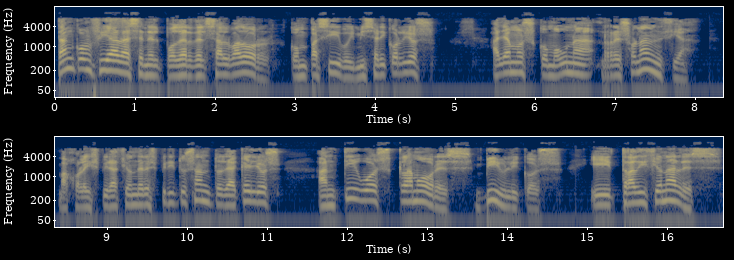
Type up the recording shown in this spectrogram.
tan confiadas en el poder del Salvador, compasivo y misericordioso, hallamos como una resonancia, bajo la inspiración del Espíritu Santo, de aquellos antiguos clamores bíblicos y tradicionales,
